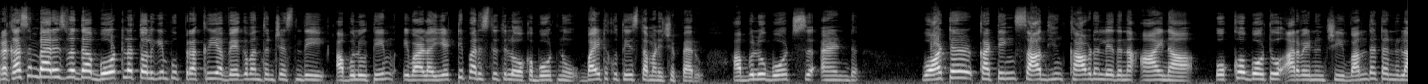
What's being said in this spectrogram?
ప్రకాశం బ్యారేజ్ వద్ద బోట్ల తొలగింపు ప్రక్రియ వేగవంతం చేసింది అబులు టీం. ఇవాళ ఎట్టి పరిస్థితుల్లో ఒక బోట్ను బయటకు తీస్తామని చెప్పారు. అబులు బోట్స్ అండ్ వాటర్ కటింగ్ సాధ్యం కావడం లేదన్న ఆయన ఒక్కో బోటు అరవై నుంచి వంద టన్నుల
